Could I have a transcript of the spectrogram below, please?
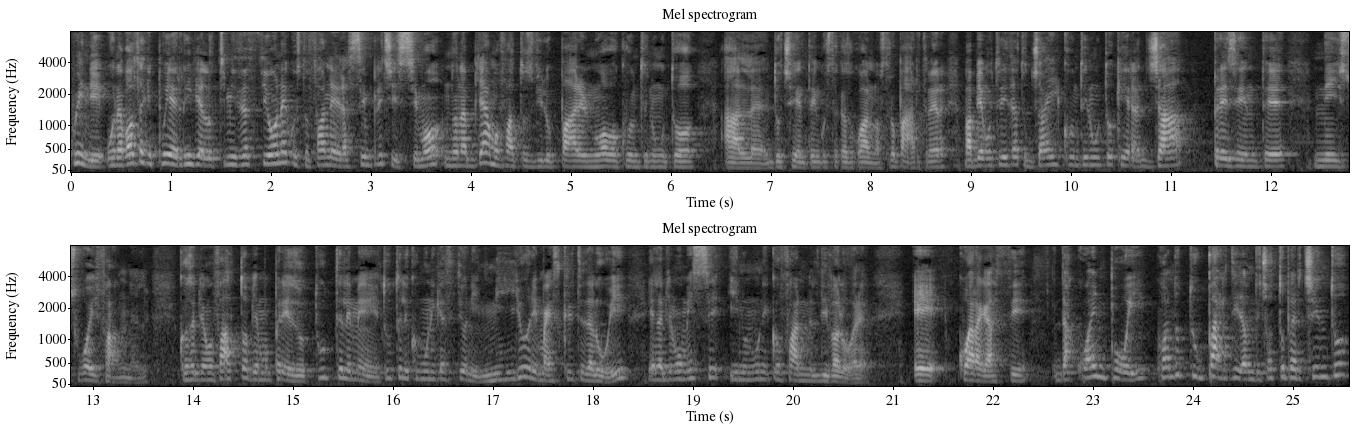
Quindi una volta che poi arrivi all'ottimizzazione, questo funnel era semplicissimo, non abbiamo fatto sviluppare nuovo contenuto al docente, in questo caso qua al nostro partner, ma abbiamo utilizzato già il contenuto che era già presente nei suoi funnel. Cosa abbiamo fatto? Abbiamo preso tutte le mail, tutte le comunicazioni migliori mai scritte da lui e le abbiamo messe in un unico funnel di valore. E qua ragazzi, da qua in poi, quando tu parti da un 18%,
